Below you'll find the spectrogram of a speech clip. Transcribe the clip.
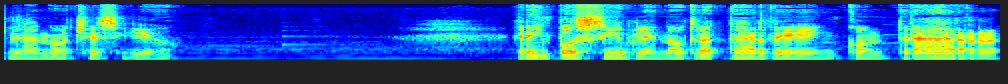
la noche siguió. Era imposible no tratar de encontrar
